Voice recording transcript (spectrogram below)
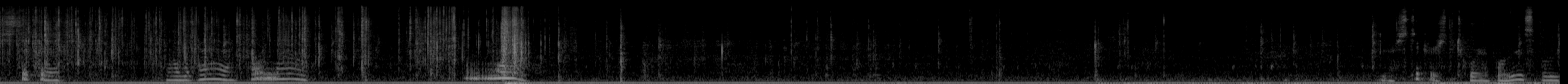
sticker on the bag. Oh no. Oh no. Our stickers tore up on this one.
